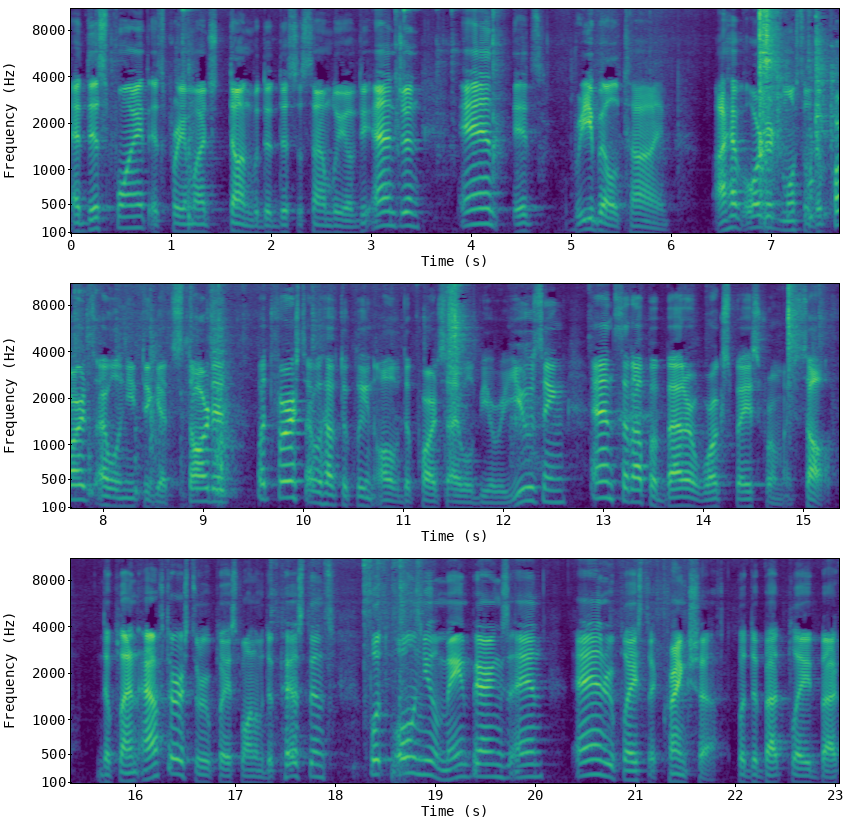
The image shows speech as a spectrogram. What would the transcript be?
At this point, it's pretty much done with the disassembly of the engine and it's rebuild time. I have ordered most of the parts I will need to get started, but first I will have to clean all of the parts I will be reusing and set up a better workspace for myself. The plan after is to replace one of the pistons, put all new main bearings in, and replace the crankshaft. Put the bed plate back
